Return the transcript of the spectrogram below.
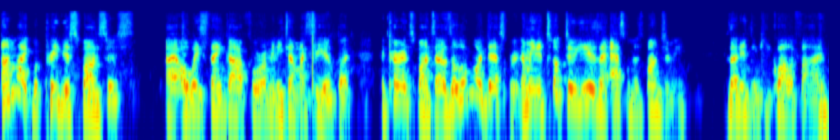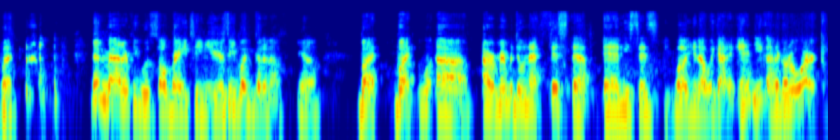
unlike with previous sponsors, I always thank God for them anytime I see him. But the current sponsor, I was a little more desperate. I mean, it took two years. I asked him to sponsor me because I didn't think he qualified, but didn't matter if he was sober 18 years. He wasn't good enough, you know. But but uh, I remember doing that fifth step, and he says, "Well, you know, we got to end. You got to go to work."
